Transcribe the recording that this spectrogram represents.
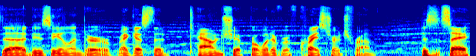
the New Zealand or I guess the township or whatever of Christchurch from? Does it say?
